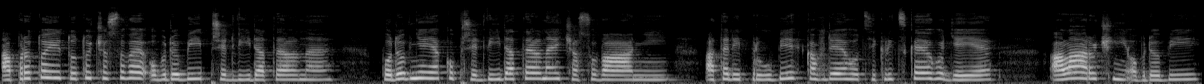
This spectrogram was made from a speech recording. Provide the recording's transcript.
a proto je toto časové období předvídatelné, podobně jako předvídatelné časování, a tedy průběh každého cyklického děje, alá roční období,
